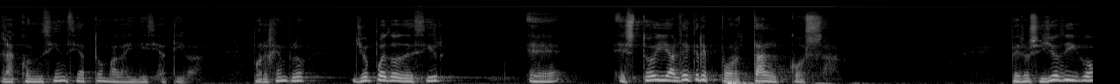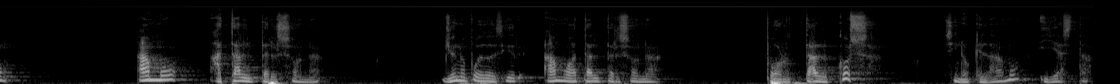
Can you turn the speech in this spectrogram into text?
la conciencia toma la iniciativa. Por ejemplo, yo puedo decir, eh, estoy alegre por tal cosa, pero si yo digo, amo a tal persona, yo no puedo decir, amo a tal persona por tal cosa, sino que la amo y ya está.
